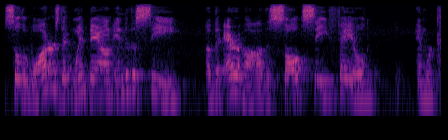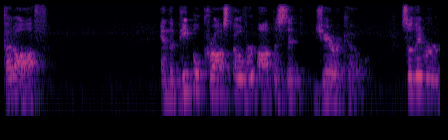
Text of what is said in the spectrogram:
So the waters that went down into the sea of the Arabah, the salt sea, failed and were cut off. And the people crossed over opposite Jericho. So they were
